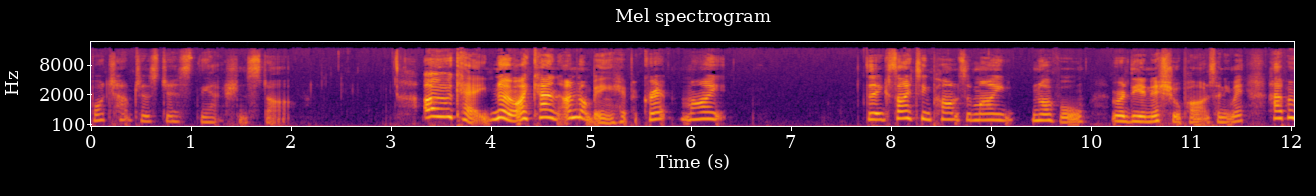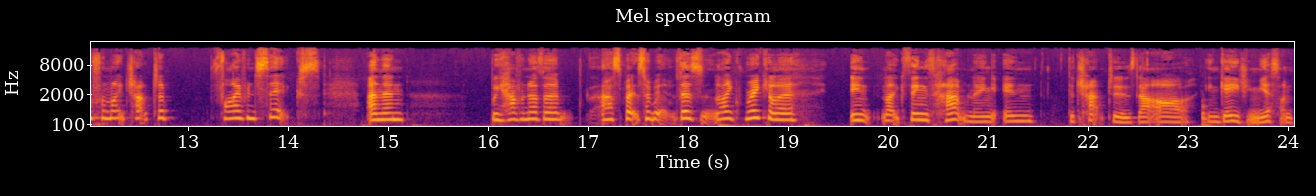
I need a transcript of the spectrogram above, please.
what chapters does the action start? Oh, okay. No, I can. I'm not being a hypocrite. My the exciting parts of my novel, or the initial parts anyway, happen from like chapter five and six, and then we have another aspect. So there's like regular in like things happening in the chapters that are engaging. Yes, I'm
